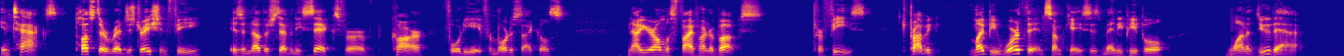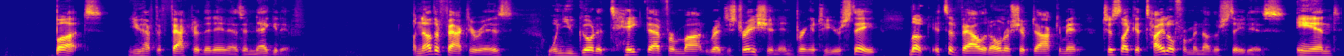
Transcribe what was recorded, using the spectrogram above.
in tax. Plus their registration fee is another 76 for a car 48 for motorcycles. Now you're almost 500 bucks for fees. It probably might be worth it in some cases. Many people want to do that but you have to factor that in as a negative. Another factor is when you go to take that Vermont registration and bring it to your state, look, it's a valid ownership document, just like a title from another state is. And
